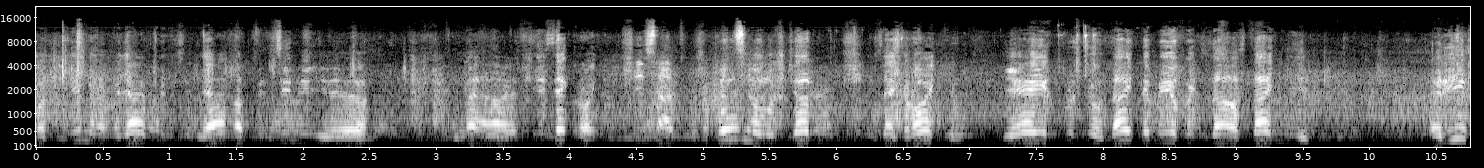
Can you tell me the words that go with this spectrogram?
От іменно я, я на пенсійній е, 60 років. 60. Ви вже Повному щербу 60 років. І я їх просив, дайте мені хоч за останній рік,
